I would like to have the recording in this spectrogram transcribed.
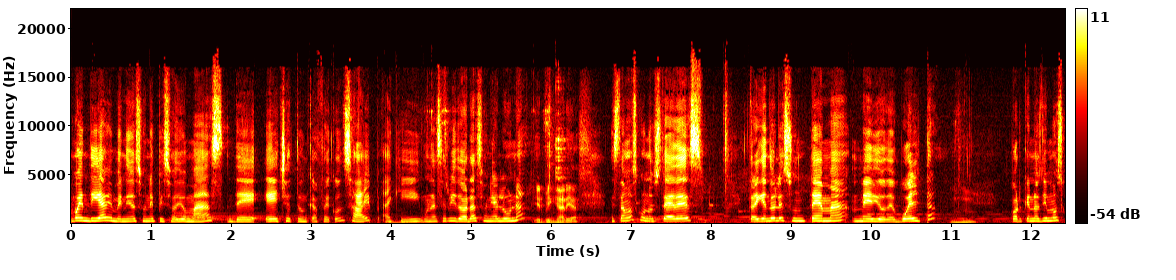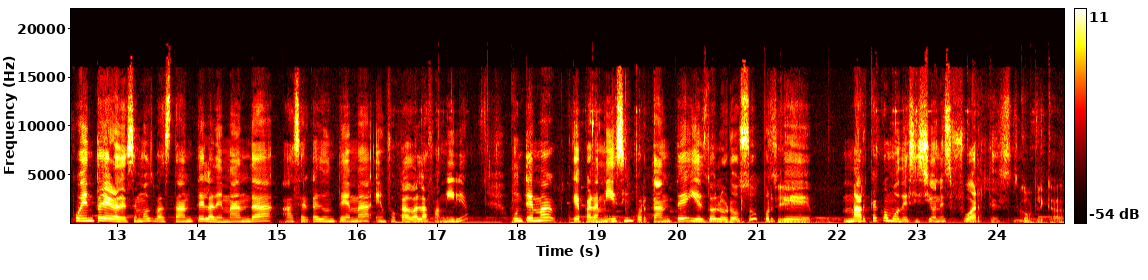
buen día, bienvenidos a un episodio más de Échate un café con Saip. Aquí una servidora, Sonia Luna. Irving Arias. Estamos con ustedes trayéndoles un tema medio de vuelta, porque nos dimos cuenta y agradecemos bastante la demanda acerca de un tema enfocado a la familia. Un tema que para mí es importante y es doloroso porque marca como decisiones fuertes. Es complicado.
